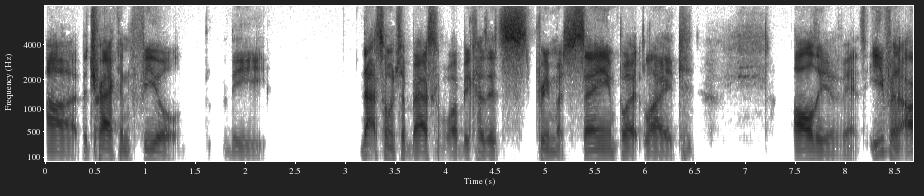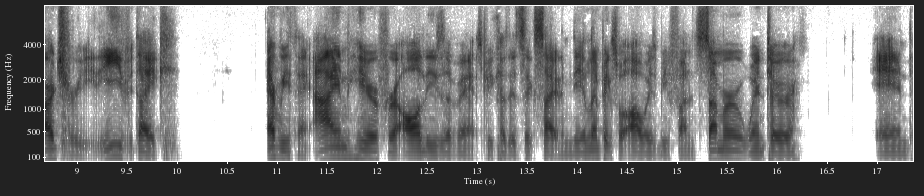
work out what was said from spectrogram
Uh, the track and field, the not so much the basketball because it's pretty much the same, but like all the events, even archery, even like everything. I am here for all these events because it's exciting. The Olympics will always be fun. Summer, winter, and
